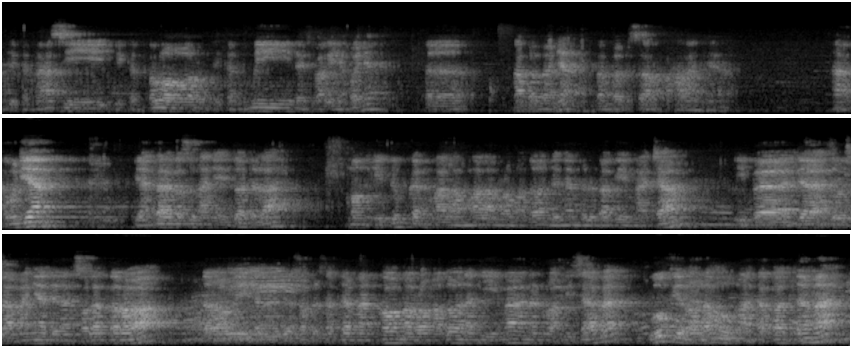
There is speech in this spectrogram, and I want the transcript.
belikan nasi, belikan telur, belikan mie dan sebagainya. Pokoknya eh, tambah banyak, tambah besar pahalanya. Nah, kemudian di antara kesunahnya itu adalah menghidupkan malam-malam Ramadan dengan berbagai macam ibadah terutamanya dengan sholat tarawih karena SAW bersabda man qama ramadhana imanan wa ihtisaban ghufira lahu ma taqaddama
